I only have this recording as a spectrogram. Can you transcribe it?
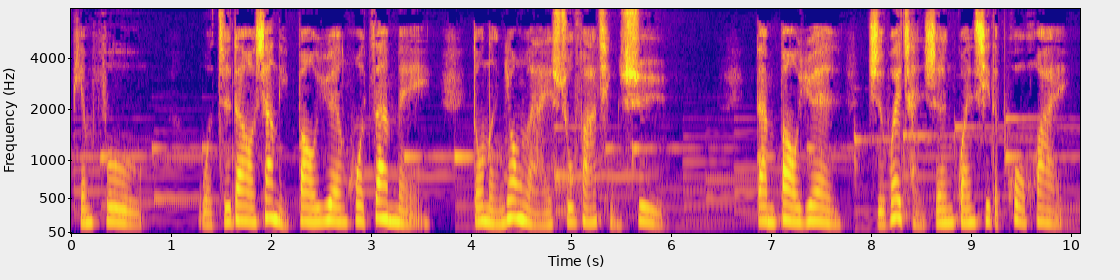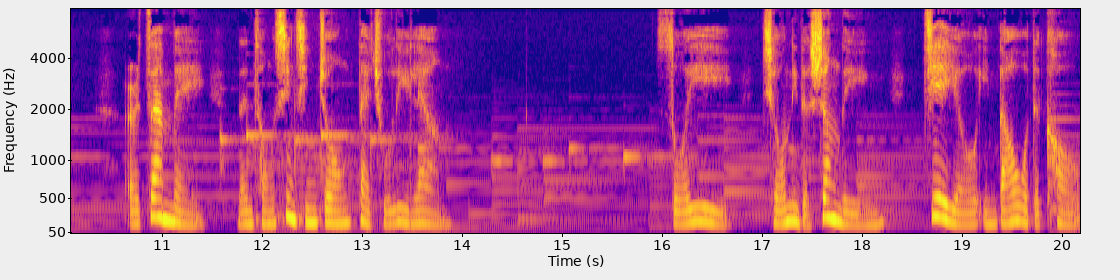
天父，我知道向你抱怨或赞美都能用来抒发情绪，但抱怨只会产生关系的破坏，而赞美，能从信心中带出力量，所以求你的圣灵借由引导我的口，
